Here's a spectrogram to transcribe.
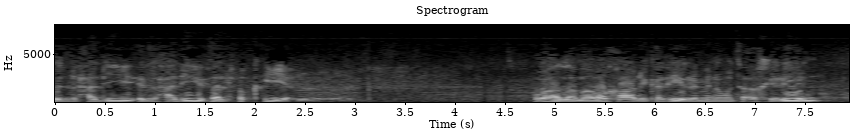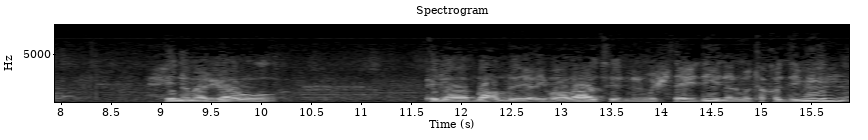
الحديثة الفقهية. وهذا ما وقع لكثير من المتأخرين حينما جاءوا إلى بعض عبارات المجتهدين المتقدمين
